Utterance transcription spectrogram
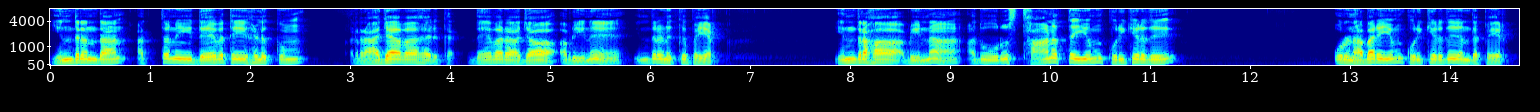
இந்திரன்தான் அத்தனை தேவதைகளுக்கும் ராஜாவாக இருக்க தேவராஜா அப்படின்னு இந்திரனுக்கு பெயர். இந்திரஹா அப்படின்னா அது ஒரு ஸ்தானத்தையும் குறிக்கிறது ஒரு நபரையும் குறிக்கிறது அந்த பெயர்.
